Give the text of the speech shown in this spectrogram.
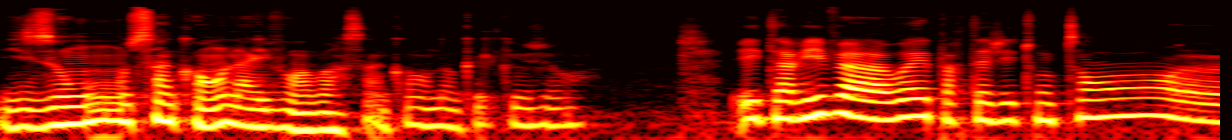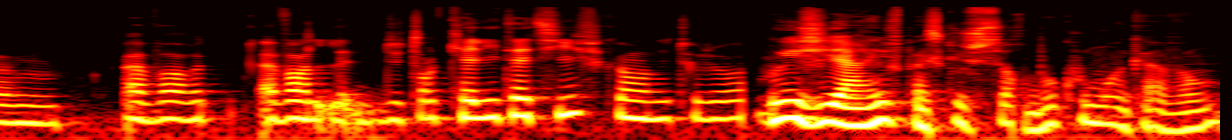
ils ont 5 ans, là, ils vont avoir 5 ans dans quelques jours. Et tu arrives à ouais, partager ton temps, euh, avoir, avoir du temps qualitatif, comme on dit toujours? Oui, j'y arrive parce que je sors beaucoup moins qu'avant.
